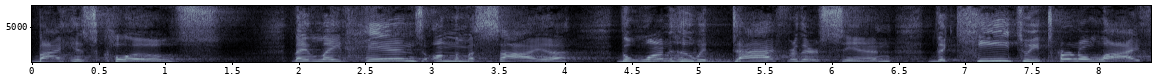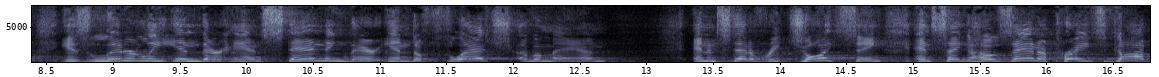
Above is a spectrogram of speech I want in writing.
by his clothes. They laid hands on the Messiah the one who would die for their sin, the key to eternal life, is literally in their hands, standing there in the flesh of a man. And instead of rejoicing and saying, Hosanna, praise God,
